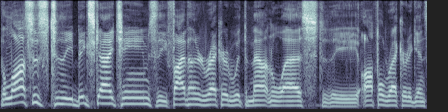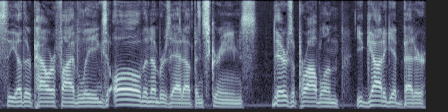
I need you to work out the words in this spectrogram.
The losses to the Big Sky teams, the 500 record with the Mountain West, the awful record against the other Power Five leagues, all the numbers add up and screams. There's a problem. You got to get better.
